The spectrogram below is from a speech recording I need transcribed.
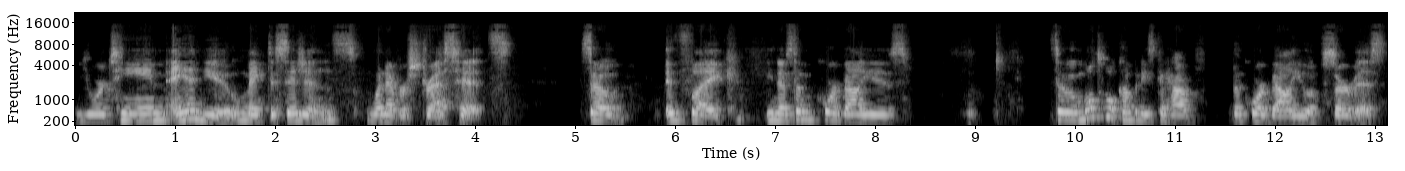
your team and you make decisions whenever stress hits. So it's like, you know, some core values. So multiple companies could have the core value of service,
